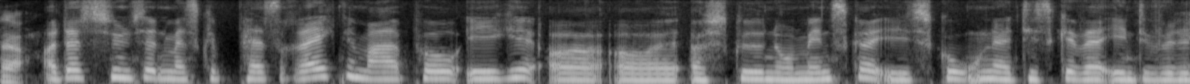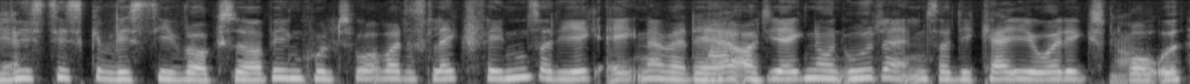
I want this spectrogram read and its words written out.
Ja. Og der synes jeg, at man skal passe rigtig meget på ikke at, at, at skyde nogle mennesker i skoene, at de skal være individualistiske, ja. hvis de er vokset op i en kultur, hvor det slet ikke findes, og de ikke aner, hvad det er, Nej. og de har ikke nogen uddannelse, og de kan jo ikke sproget.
